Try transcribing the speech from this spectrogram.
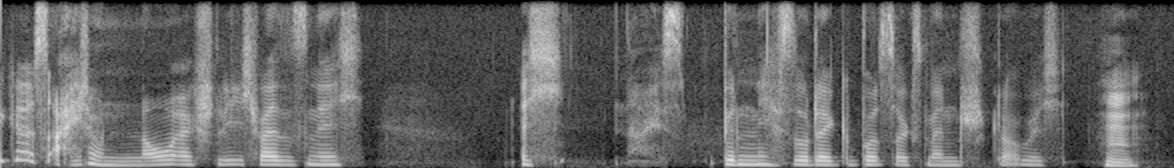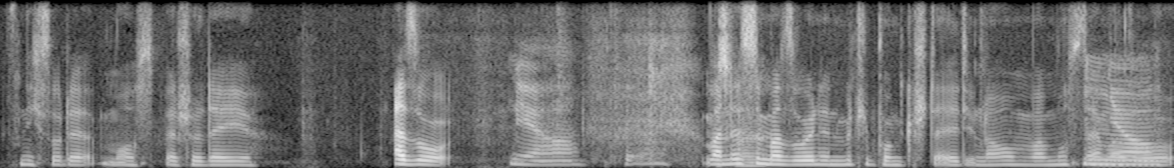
I guess. I don't know, actually. Ich weiß es nicht. Ich Nice. bin nicht so der Geburtstagsmensch, glaube ich. Hm. Ist nicht so der most special day. Also, Ja, fair. man ist immer so in den Mittelpunkt gestellt, you know. Man muss da immer Ja. so.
